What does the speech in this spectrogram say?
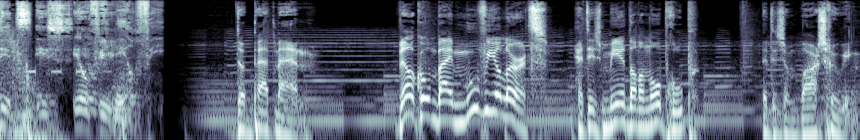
Dit is Ilfie. The Batman. Welkom bij Movie Alert. Het is meer dan een oproep, het is een waarschuwing.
